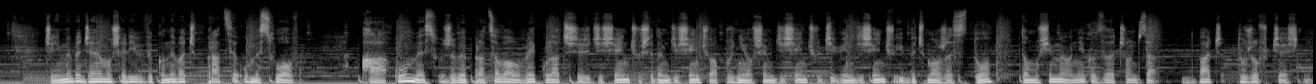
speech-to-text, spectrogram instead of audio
Czyli my będziemy musieli wykonywać prace umysłowe. A umysł, żeby pracował w wieku lat 60, 70, a później 80, 90 i być może 100, to musimy o niego zacząć zadbać dużo wcześniej.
